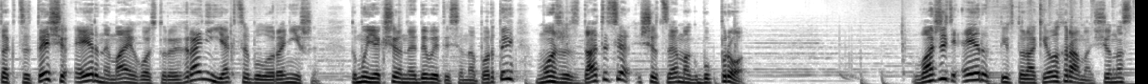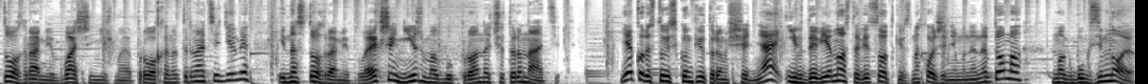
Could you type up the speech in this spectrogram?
так це те, що Air не має гострої грані, як це було раніше. Тому, якщо не дивитися на порти, може здатися, що це MacBook Pro. Важить Air 1,5 кг, що на 100 грамів важче, ніж моя Pro на 13 дюймів, і на 100 грамів легше, ніж MacBook Pro на 14. Я користуюсь комп'ютером щодня, і в 90% знаходження мене не вдома MacBook зі мною.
